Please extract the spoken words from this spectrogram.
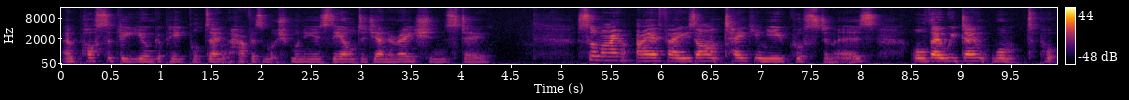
and possibly younger people don't have as much money as the older generations do. Some IFAs aren't taking new customers although we don't want to put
